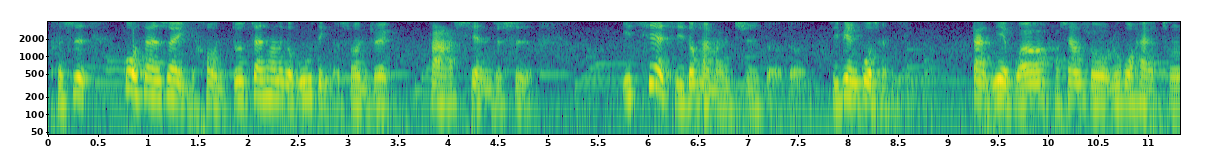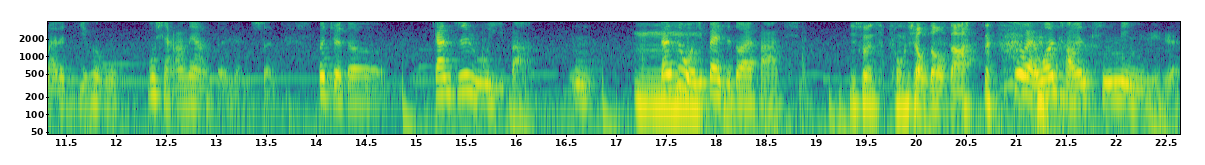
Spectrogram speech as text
可是过三十岁以后，你就站上那个屋顶的时候，你就会。发现就是一切其实都还蛮值得的，即便过程很辛苦，但你也不要好像说如果还有重来的机会，我不想要那样的人生，会觉得甘之如饴吧。嗯嗯，但是我一辈子都在发起。你说你从小到大，对我很讨厌听命于人，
